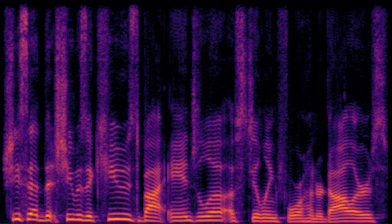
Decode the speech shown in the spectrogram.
She said that she was accused by Angela of stealing $400,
